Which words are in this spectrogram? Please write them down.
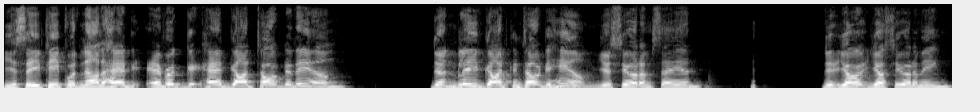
You see, people had not had ever had God talk to them, doesn't believe God can talk to him. You see what I'm saying? y'all, y'all see what I mean?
